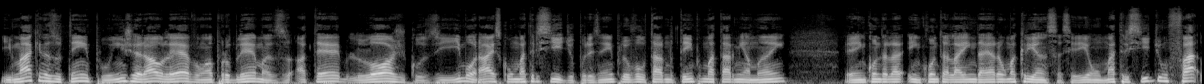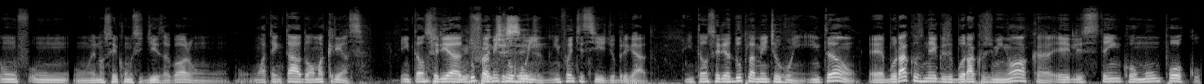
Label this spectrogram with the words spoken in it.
E máquinas do tempo, em geral, levam a problemas até lógicos e imorais, como matricídio. Por exemplo, eu voltar no tempo matar minha mãe eh, enquanto, ela, enquanto ela ainda era uma criança. Seria um matricídio, um, fa, um, um, um eu não sei como se diz agora, um, um atentado a uma criança. Então seria duplamente ruim. Infanticídio, obrigado. Então seria duplamente ruim. Então, é, buracos negros e buracos de minhoca, eles têm em comum um pouco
